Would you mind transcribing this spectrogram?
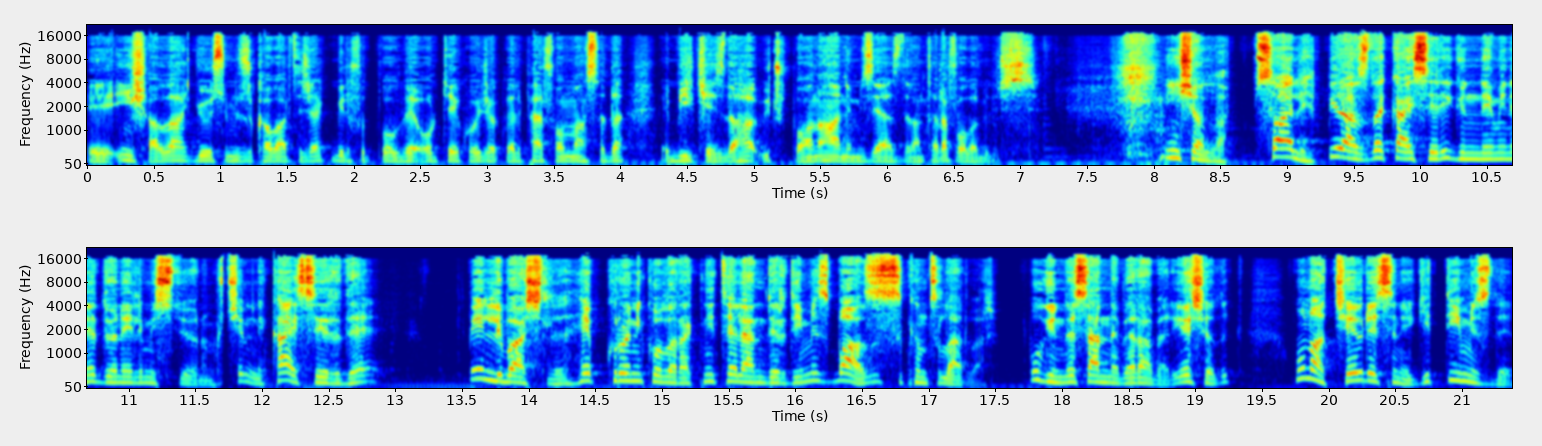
E, inşallah göğsümüzü kabartacak bir futbol ve ortaya koyacakları performansla da e, bir kez daha 3 puanı hanemize yazdıran taraf olabiliriz. İnşallah. Salih biraz da Kayseri gündemine dönelim istiyorum. Şimdi Kayseri'de belli başlı hep kronik olarak nitelendirdiğimiz bazı sıkıntılar var. Bugün de seninle beraber yaşadık. Hunat çevresine gittiğimizde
